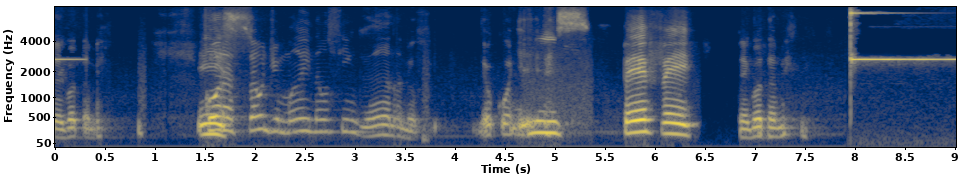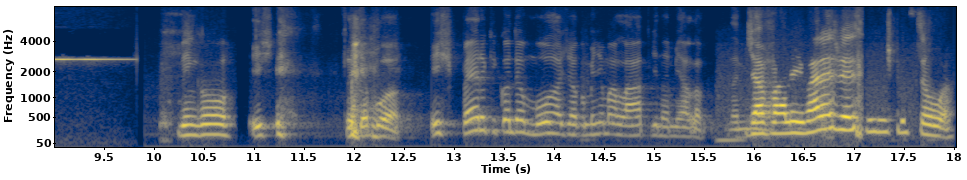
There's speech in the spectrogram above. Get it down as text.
Pegou também. Isso. Coração de mãe não se engana, meu filho. Eu conheço. Isso. Perfeito. Pegou também? Bingou. Isso aqui é boa. Espero que quando eu morra, jogue uma lápide na minha, na minha. Já falei várias vezes com as pessoas.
